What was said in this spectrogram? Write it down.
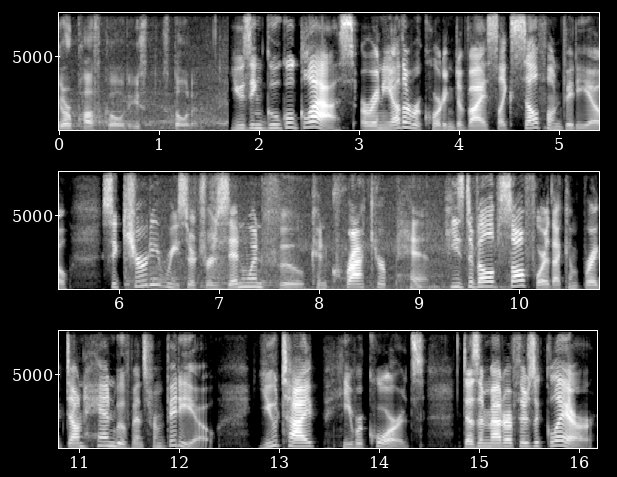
your passcode is stolen. Using Google Glass or any other recording device like cell phone video, security researcher Xinwen Fu can crack your PIN. He's developed software that can break down hand movements from video. You type, he records. Doesn't matter if there's a glare.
